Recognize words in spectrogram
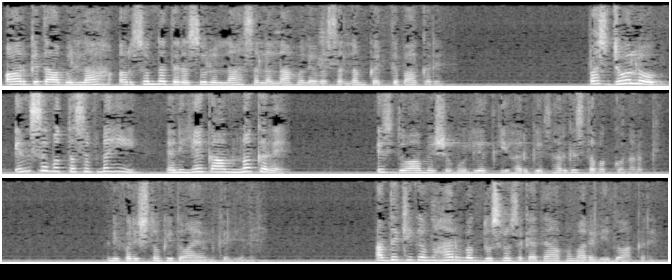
اور کتاب اللہ اور سنت رسول اللہ صلی اللہ علیہ وسلم کا اتباع کریں۔ بس جو لوگ ان سے متصف نہیں یعنی یہ کام نہ کریں، اس دعا میں شمولیت کی ہرگز ہرگز توقع نہ رکھیں۔ یعنی فرشتوں کی دعائیں ان کے لیے نہیں۔ اب دیکھیے کہ ہم ہر وقت دوسروں سے کہتے ہیں، آپ ہمارے لیے دعا کریں۔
